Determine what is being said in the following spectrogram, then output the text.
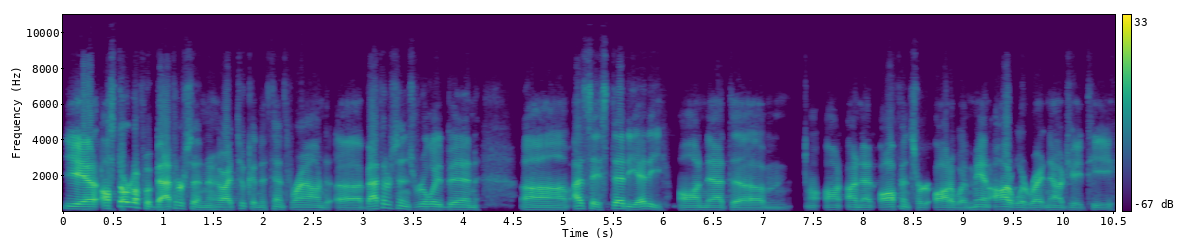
Yeah, I'll start off with Batherson, who I took in the tenth round. Uh, Batherson's really been, um, I'd say, steady Eddie on that um, on, on that offense for Ottawa. Man, Ottawa right now, JT.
